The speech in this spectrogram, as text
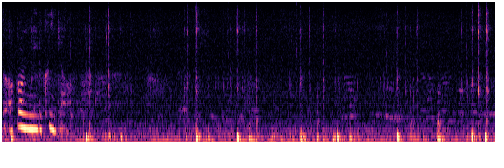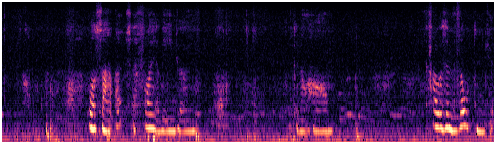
But I'll probably need a crew tower. What's that? That's a fire beam drone. Cannot harm. If I was in the Zoltan ship,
